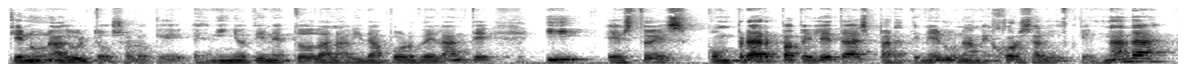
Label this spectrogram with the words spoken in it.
que en un adulto, solo que el niño tiene toda la vida por delante y esto es comprar papeletas para tener una mejor salud, que nada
